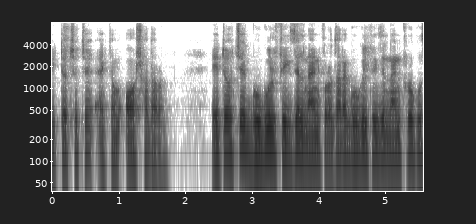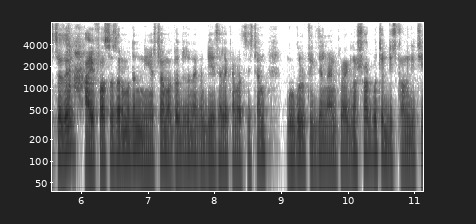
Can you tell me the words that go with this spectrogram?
পিকটা হচ্ছে একদম অসাধারণ। এটা হচ্ছে গুগল পিক্সেল নাইন প্রো যারা গুগল পিক্সেল নাইন প্রো খুঁজতেছেন হাই প্রসেসর মধ্যে নিয়ে আসলাম। অর্থাৎ জন্য একদম DSLR camera system Google Pixel nine pro একদম সর্বোচ্চ ডিসকাউন্ট দিচ্ছি।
